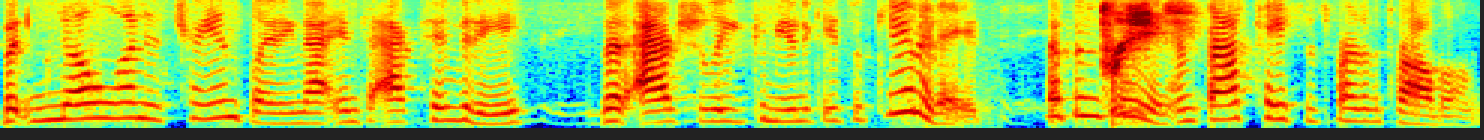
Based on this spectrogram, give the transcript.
but no one is translating that into activity that actually communicates with candidates. That's insane. Preach. And fast paced is part of the problem.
